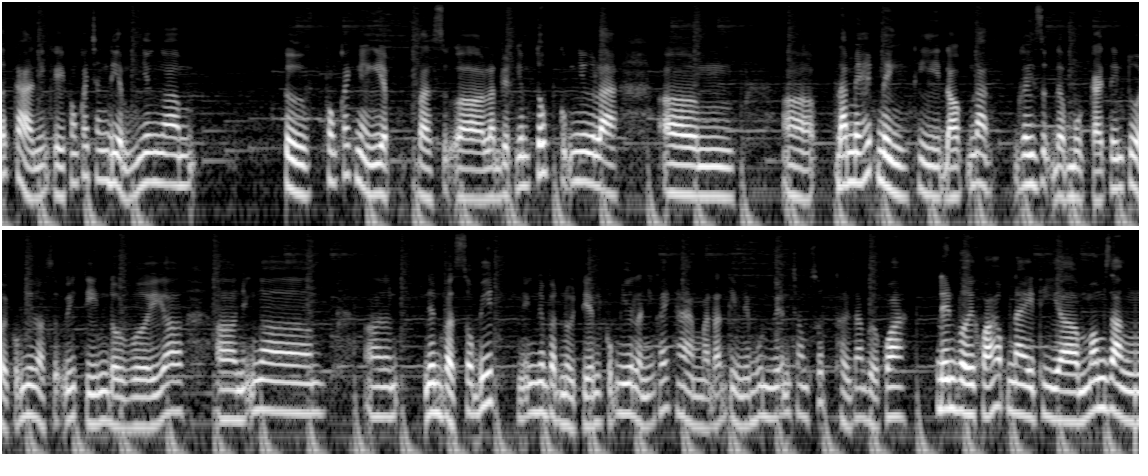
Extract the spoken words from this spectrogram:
tất cả những cái phong cách trang điểm. Nhưng um, từ phong cách nghề nghiệp và sự uh, làm việc nghiêm túc cũng như là uh, uh, đam mê hết mình thì đó cũng là gây dựng được một cái tên tuổi cũng như là sự uy tín đối với uh, uh, những uh, uh, nhân vật showbiz, những nhân vật nổi tiếng cũng như là những khách hàng mà đã tìm đến Bun Nguyễn trong suốt thời gian vừa qua. Đến với khóa học này thì uh, mong rằng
